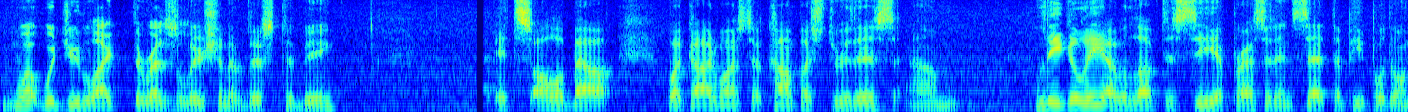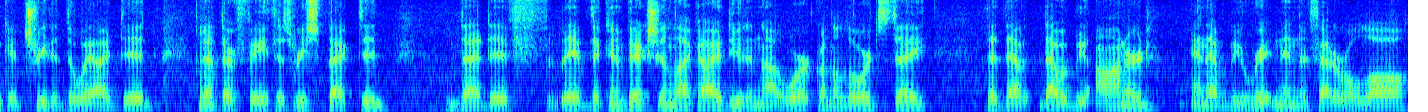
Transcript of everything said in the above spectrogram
What would you like the resolution of this to be? It's all about what God wants to accomplish through this. Um, legally, I would love to see a precedent set that people don't get treated the way I did, yeah. that their faith is respected, that if they have the conviction like I do to not work on the Lord's Day, that that, that would be honored and that would be written into federal law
